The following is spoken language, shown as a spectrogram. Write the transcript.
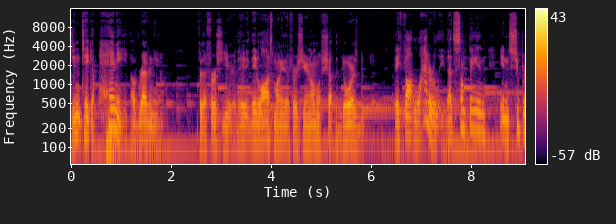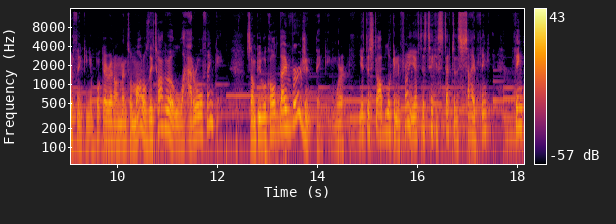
didn't take a penny of revenue for their first year. They, they lost money their first year and almost shut the doors, but they thought laterally. That's something in, in Super Thinking, a book I read on mental models. They talk about lateral thinking. Some people call it divergent thinking, where you have to stop looking in front of you. You have to take a step to the side. Think, think,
